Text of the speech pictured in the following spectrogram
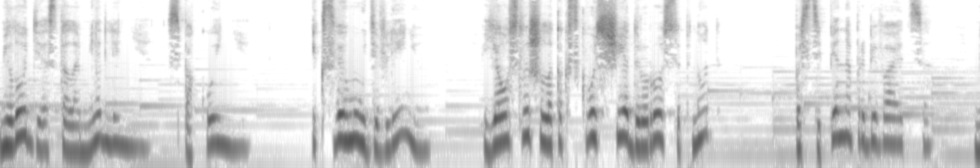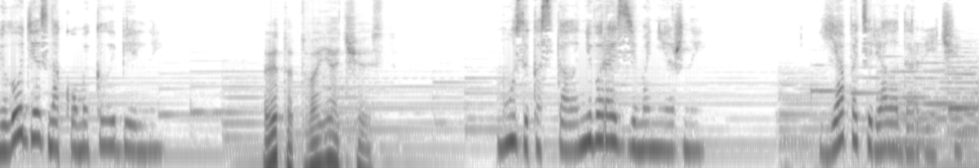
Мелодия стала медленнее, спокойнее, и, к своему удивлению, я услышала, как сквозь щедрую россыпь нот постепенно пробивается мелодия знакомой колыбельной. Это твоя часть. Музыка стала невыразимо нежной. Я потеряла дар речи.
